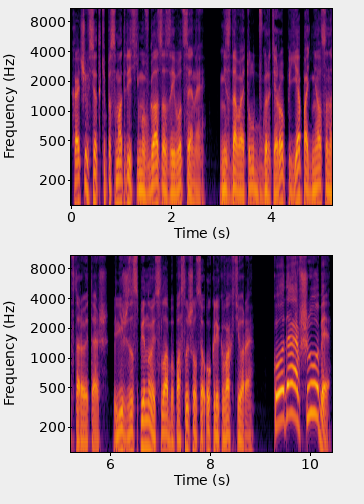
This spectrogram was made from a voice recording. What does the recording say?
Хочу все-таки посмотреть ему в глаза за его цены. Не сдавая тулуп в гардероб, я поднялся на второй этаж. Лишь за спиной слабо послышался оклик вахтера. «Куда в шубе?»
